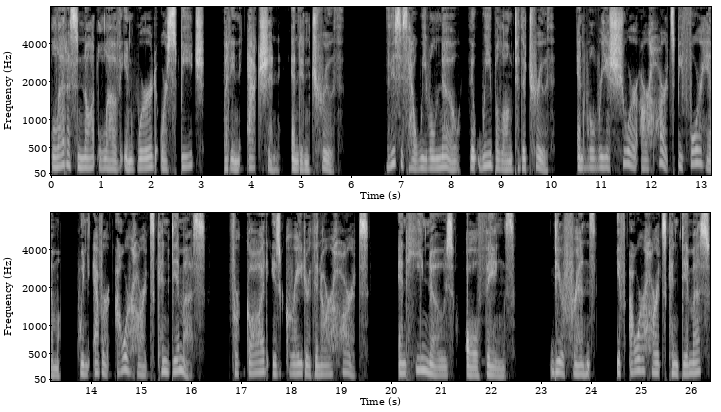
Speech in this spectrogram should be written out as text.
let us not love in word or speech, but in action and in truth. This is how we will know that we belong to the truth and will reassure our hearts before Him whenever our hearts condemn us. For God is greater than our hearts, and He knows all things. Dear friends, if our hearts condemn us,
